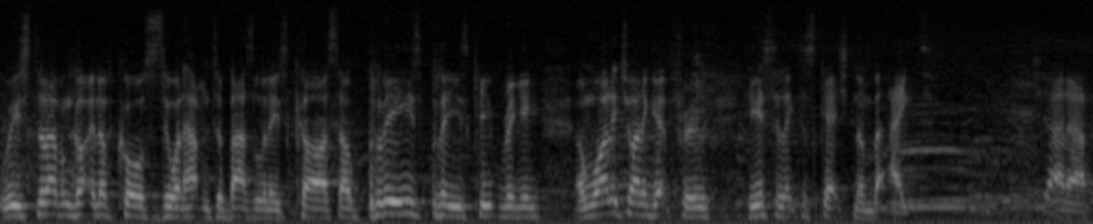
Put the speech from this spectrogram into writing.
We still haven't got enough calls to see what happened to Basil and his car, so please, please keep ringing. And while you're trying to get through, here's selector sketch number eight. Shut up.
